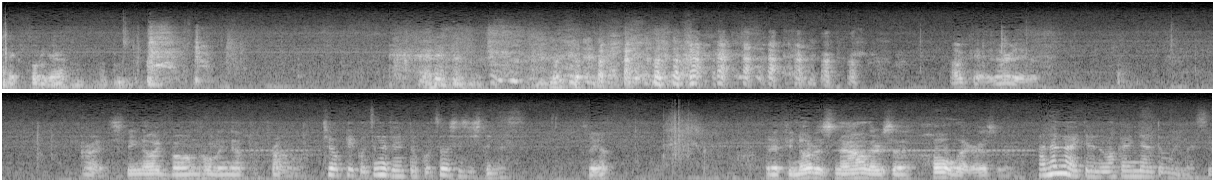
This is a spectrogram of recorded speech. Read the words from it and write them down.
Take a photograph. okay, there it is. 頂頸骨が前頭骨を支持しています。穴が開いてるの分かりになると思います。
